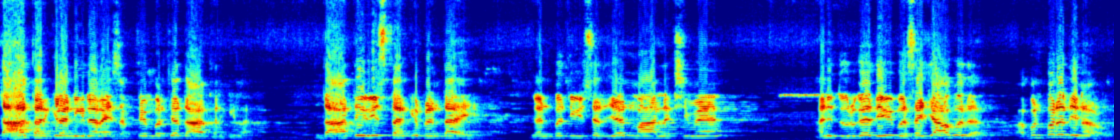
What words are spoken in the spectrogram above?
दहा तारखेला निघणार आहे सप्टेंबरच्या दहा तारखेला. दहा ते वीस तारखेपर्यंत आहे. गणपती विसर्जन महालक्ष्म्या आणि दुर्गा देवी बसायच्या अगोदर. आपण परत येणार आहोत.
